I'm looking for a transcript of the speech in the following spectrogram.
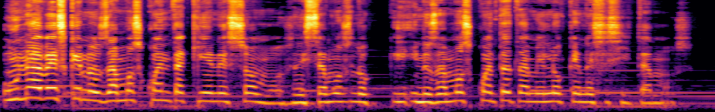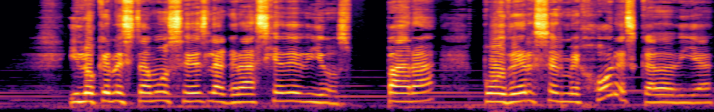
una vez que nos damos cuenta quiénes somos, necesitamos lo, y nos damos cuenta también lo que necesitamos. Y lo que necesitamos es la gracia de Dios para poder ser mejores cada día,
